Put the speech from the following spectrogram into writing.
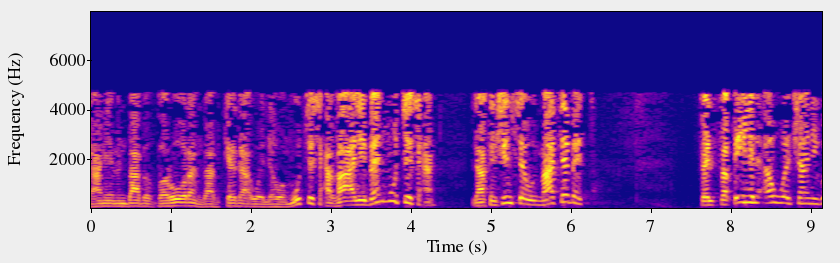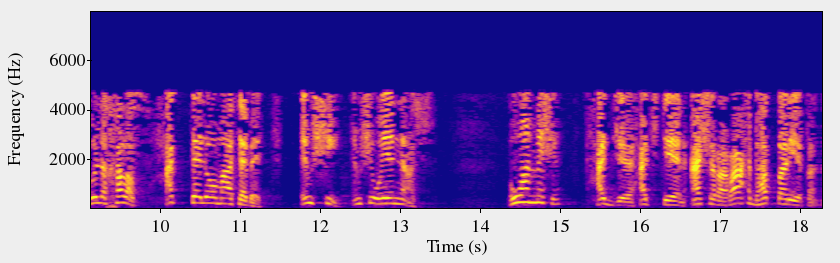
يعني من باب الضرورة من باب كذا ولا هو مو تسعة غالبا مو تسعة. لكن شو نسوي؟ ما ثبت. فالفقيه الأول كان يقول له خلص حتى لو ما ثبت امشي امشي ويا الناس. هو مشى. حج حجتين عشرة راح بهالطريقة.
